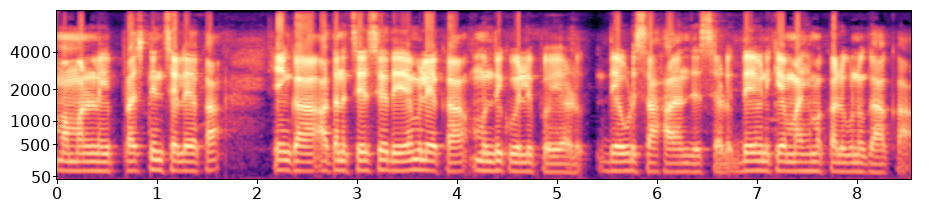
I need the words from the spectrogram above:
మమ్మల్ని ప్రశ్నించలేక ఇంకా అతను చేసేది ఏమి లేక ముందుకు వెళ్ళిపోయాడు. దేవుడు సహాయం చేశాడు. దేవునికే మహిమ కలుగును గాక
